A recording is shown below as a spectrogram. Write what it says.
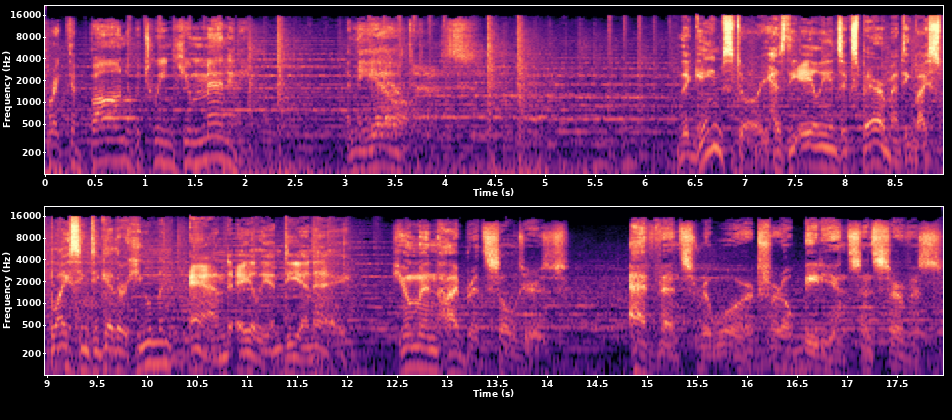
break the bond between humanity and the Elders. The game story has the aliens experimenting by splicing together human and alien DNA. Human hybrid soldiers. Advent's reward for obedience and service.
